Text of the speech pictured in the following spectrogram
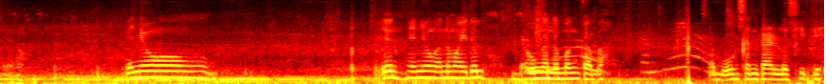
Yan, oh. yan yung yan, yan yung ano mga idol, daungan ng bangka ba? Sa buong San Carlos City.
